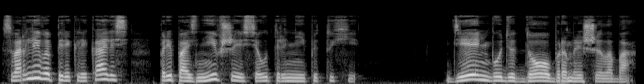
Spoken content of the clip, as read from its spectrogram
сварливо перекликались припозднившиеся утренние петухи. «День будет добрым», — решила Ба.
